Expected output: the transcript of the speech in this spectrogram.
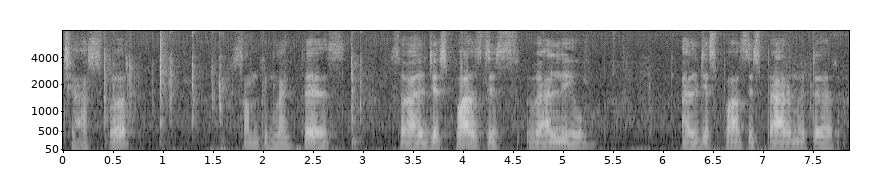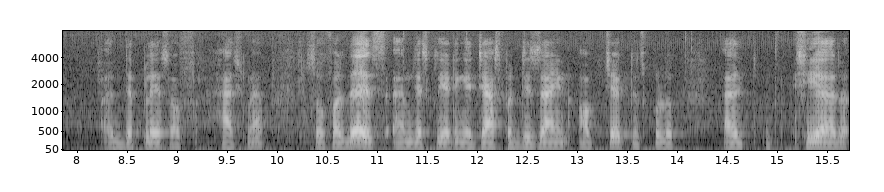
Jasper something like this. So I'll just pass this value I'll just pass this parameter at the place of hash map. So for this I'm just creating a Jasper design object. It's called I'll here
